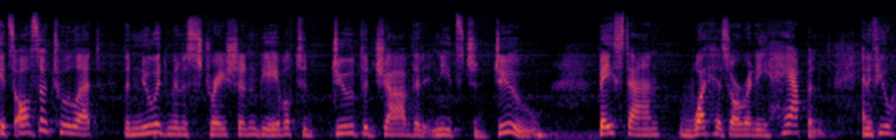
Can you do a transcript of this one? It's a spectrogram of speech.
it's also to let the new administration be able to do the job that it needs to do based on what has already happened. And if you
